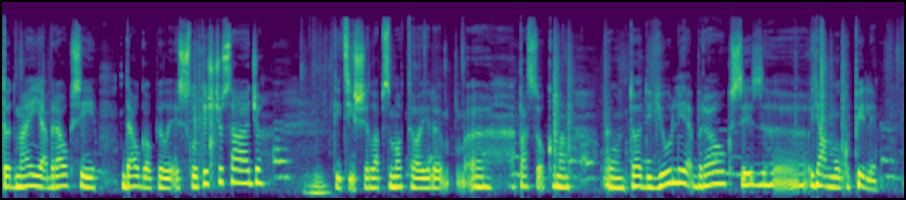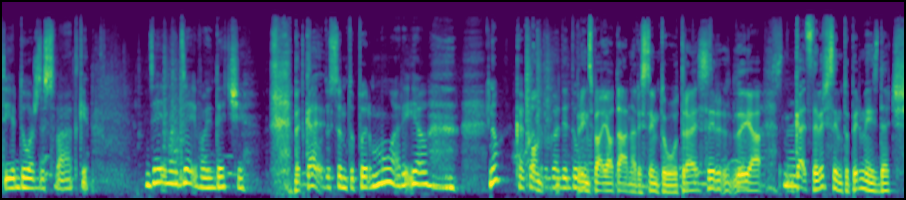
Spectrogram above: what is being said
Tad maijā brauksī Daugavpilī slutišķu sāģu. Mm. Ticīši labs moto ir uh, pasaukumam. Un tad jūlijā brauks uz uh, Jānmūku pili. Tie ir dožas svētki. Dzēvoja, dzēvoja deči. Bet kā jau 101. arī jau, nu, kā katru gadu domāju. Principā jau tā arī 102. ir, jā. Kāds tev ir 101. dečs?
